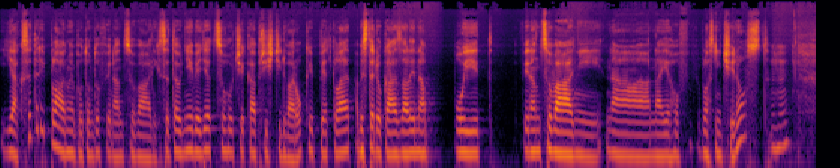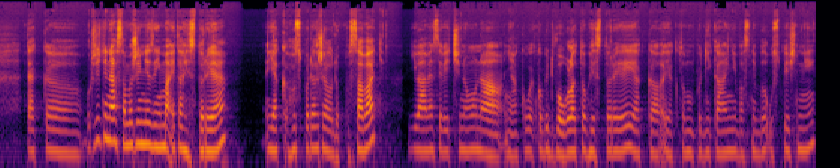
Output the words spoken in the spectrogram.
jak se tedy plánuje potom to financování? Chcete od něj vědět, co ho čeká příští dva roky, pět let, abyste dokázali napojit financování na, na jeho vlastní činnost? Mm. Tak uh, určitě nás samozřejmě zajímá i ta historie, jak hospodařil doposavať, Díváme se většinou na nějakou jakoby dvouletou historii, jak, jak tomu podnikání vlastně byl úspěšný.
